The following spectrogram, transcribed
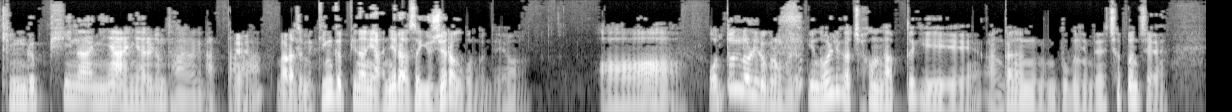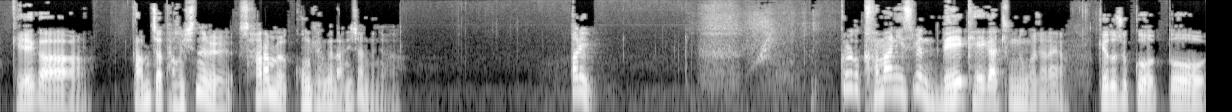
긴급 피난이냐 아니냐를 좀 다르게 봤다. 예, 말하자면 긴급 피난이 아니라서 유죄라고 본 건데요. 아, 어떤 논리로 그런 거죠? 이 논리가 조금 납득이 안 가는 부분인데 첫 번째 개가 남자 당신을 사람을 공격한 건 아니지 않느냐. 아니, 그래도 가만히 있으면 내 개가 죽는 거잖아요. 개도 죽고 또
